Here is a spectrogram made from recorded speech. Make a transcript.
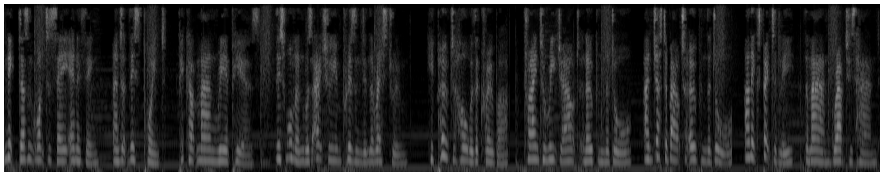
Nick doesn't want to say anything, and at this point, pickup man reappears. This woman was actually imprisoned in the restroom. He poked a hole with a crowbar, trying to reach out and open the door. I'm just about to open the door. Unexpectedly, the man grabbed his hand.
